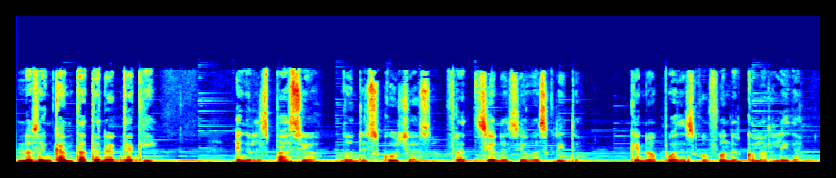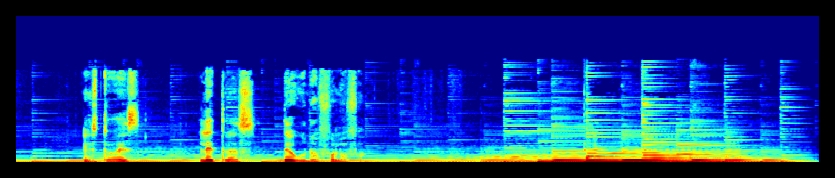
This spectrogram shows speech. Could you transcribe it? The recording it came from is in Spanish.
Nos encanta tenerte aquí, en el espacio donde escuchas fracciones de un escrito que no puedes confundir con la realidad. Esto es Letras de una Folofa.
